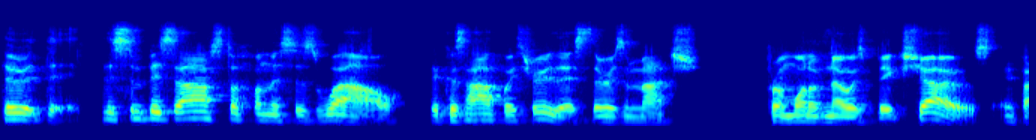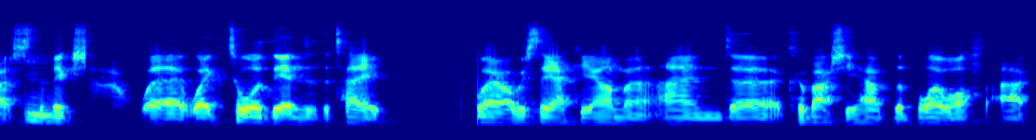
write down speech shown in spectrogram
there, there's some bizarre stuff on this as well because halfway through this there is a match from one of Noah's big shows. In fact, it's the Mm. big show where, where toward the end of the tape, where obviously Akiyama and uh, Kobashi have the blow off at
